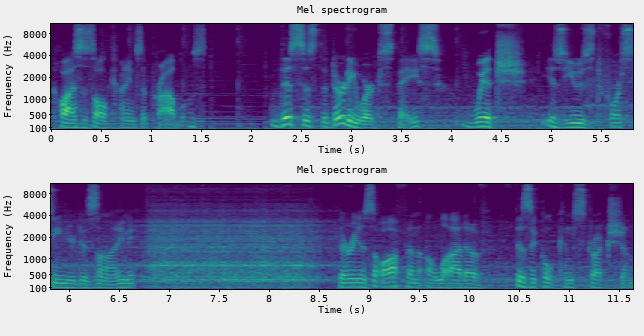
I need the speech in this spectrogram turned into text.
causes all kinds of problems. This is the dirty workspace, which is used for senior design. There is often a lot of physical construction,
